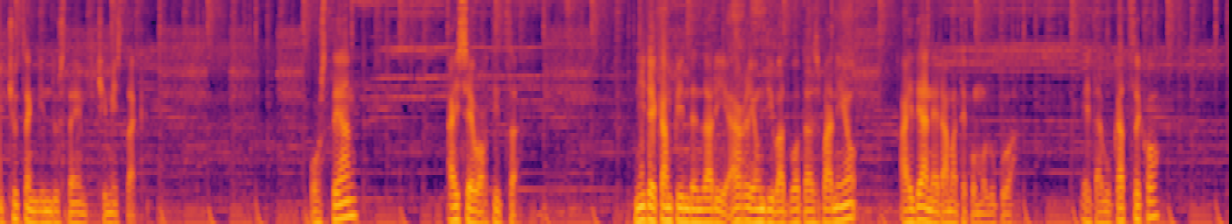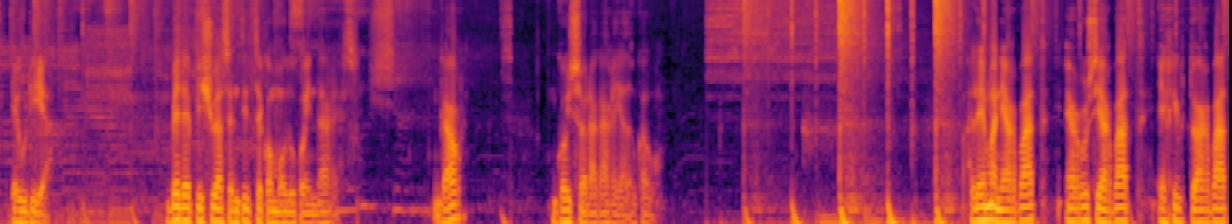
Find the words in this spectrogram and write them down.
itxutzen ginduzten tximistak. Ostean, aize bortitza. Nire kanpin dendari harri handi bat bota ez banio, aidean eramateko modukoa. Eta bukatzeko, euria. Bere pixua sentitzeko moduko indarrez. Gaur, goizora garria daukagu. Alemaniar bat, Errusiar bat, Egiptoar bat,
